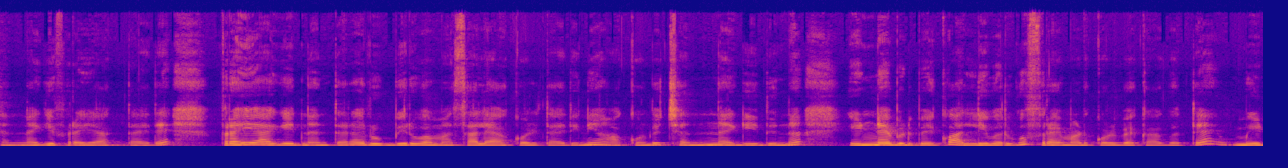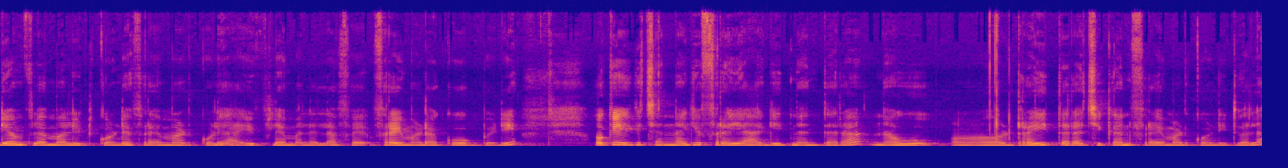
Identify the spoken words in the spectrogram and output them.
ಚೆನ್ನಾಗಿ ಫ್ರೈ ಆಗ್ತಾ ಇದೆ. ಫ್ರೈ ಆಗಿದ ನಂತರ ರುಬ್ಬಿರುವ ಮಸಾಲೆ ಹಾಕ್ಕೊಳ್ತಾ ಇದ್ದೀನಿ. ಹಾಕ್ಕೊಂಡು ಚೆನ್ನಾಗಿ ಇದನ್ನು ಎಣ್ಣೆ ಬಿಡಬೇಕು, ಅಲ್ಲಿವರೆಗೂ ಫ್ರೈ ಮಾಡ್ಕೊಳ್ಬೇಕಾಗುತ್ತೆ. ಮೀಡಿಯಮ್ ಫ್ಲೇಮ್ ಫ್ಲೇಮಲ್ಲಿ ಇಟ್ಕೊಂಡೆ ಫ್ರೈ ಮಾಡ್ಕೊಳ್ಳಿ. ಐ ಫ್ಲೇಮಲ್ಲೆಲ್ಲ ಫ್ರೈ ಮಾಡೋಕ್ಕೆ ಹೋಗಬೇಡಿ. ಓಕೆ ಈಗ ಚೆನ್ನಾಗಿ ಫ್ರೈ ಆಗಿದ ನಂತರ ನಾವು ಡ್ರೈ ಥರ ಚಿಕನ್ ಫ್ರೈ ಮಾಡ್ಕೊಂಡಿದ್ವಲ್ಲ,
